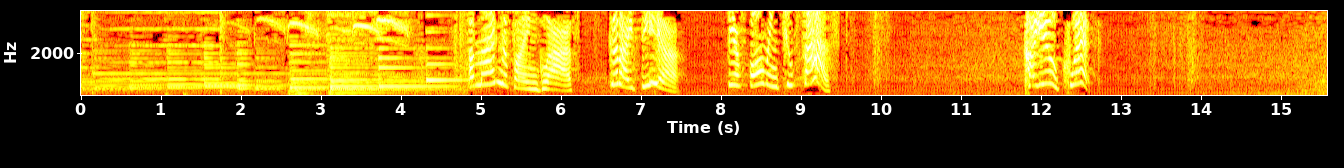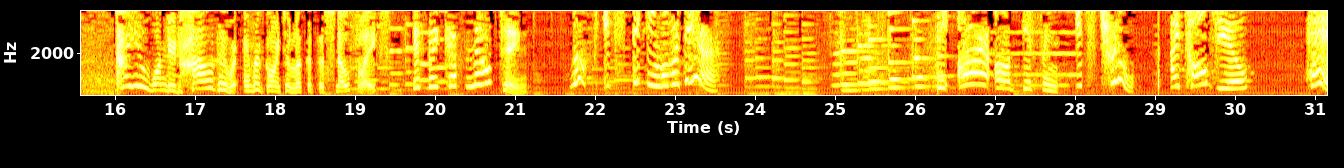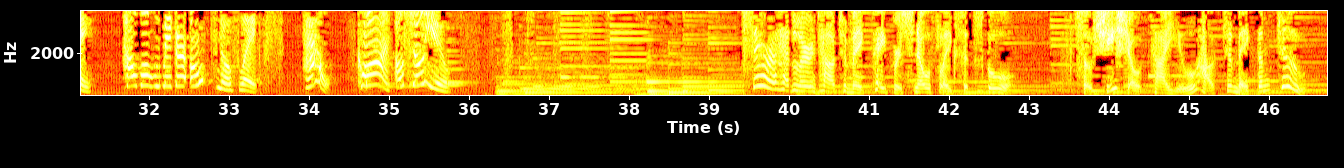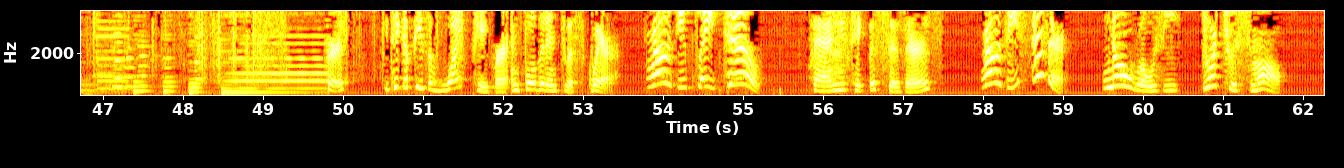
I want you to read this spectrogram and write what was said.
A magnifying glass. Good idea. They're falling too fast. Caillou, quick! Caillou wondered how they were ever going to look at the snowflakes if they kept melting. Look, it's sticking over there. They are all different. It's true. I told you. Hey, how about we make our own snowflakes? How? Come on, I'll show you. Sarah had learned how to make paper snowflakes at school. So she showed Caillou how to make them too. First, you take a piece of white paper and fold it into a square. Rosie played too. Then you take the scissors. Rosie, scissor. No, Rosie, you're too small.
